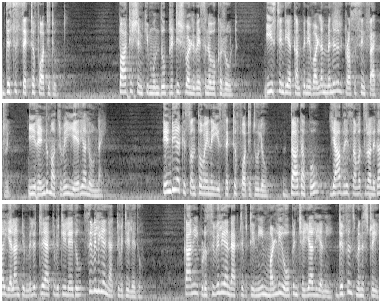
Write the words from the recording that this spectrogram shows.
This is sector forty two పార్టిషన్కి ముందు బ్రిటిష్ వాళ్ళు వేసిన ఒక రోడ్. ఈస్ట్ ఇండియా కంపెనీ వాళ్ళ మినరల్ ప్రాసెసింగ్ ఫ్యాక్టరీ ఈ రెండు మాత్రమే ఈ ఏరియాలో ఉన్నాయి. ఇండియాకి సొంతమైన ఈ సెక్టర్ ఫార్టీ టూలో దాదాపు యాభై సంవత్సరాలుగా ఎలాంటి మిలిటరీ యాక్టివిటీ లేదు సివిలియన్ యాక్టివిటీ లేదు. కానీ ఇప్పుడు సివిలియన్ యాక్టివిటీని మళ్ళీ ఓపెన్ చెయ్యాలి అని డిఫెన్స్ మినిస్ట్రీ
